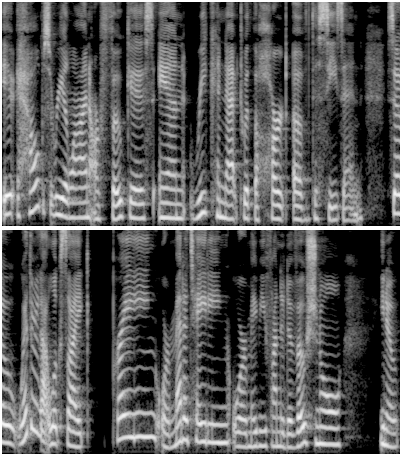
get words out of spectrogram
it helps realign our focus and reconnect with the heart of the season. So, whether that looks like praying or meditating, or maybe you find a devotional, you know,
